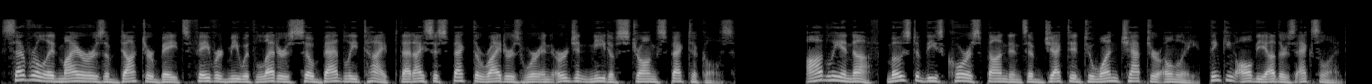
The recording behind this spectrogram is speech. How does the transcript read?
Several admirers of Dr. Bates favored me with letters so badly typed that I suspect the writers were in urgent need of strong spectacles. Oddly enough, most of these correspondents objected to one chapter only, thinking all the others excellent.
